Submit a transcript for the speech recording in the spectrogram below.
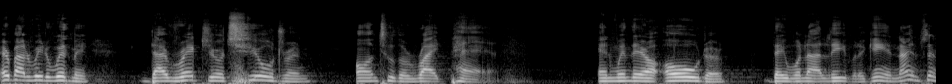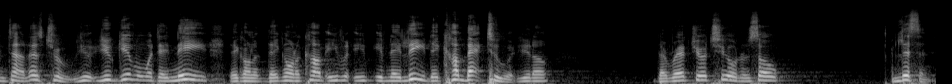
everybody read it with me. Direct your children onto the right path. And when they are older, they will not leave it again. 90% of the time, that's true. You, you give them what they need, they're going to they're gonna come, even if they leave, they come back to it, you know. Direct your children. So, listen,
